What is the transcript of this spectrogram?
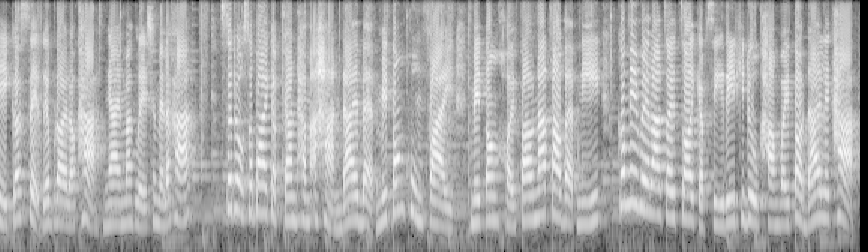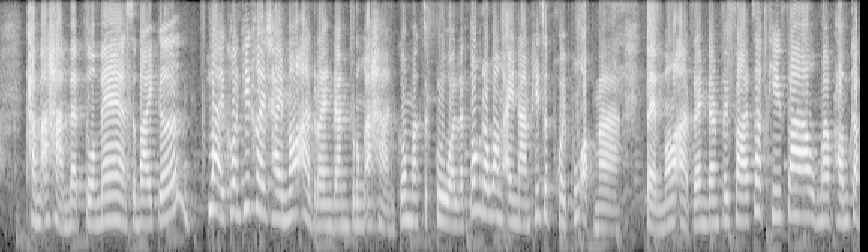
นี้ก็เสร็จเรียบร้อยแล้วค่ะ ง่ายมากเลยใช่ไหมล่ะคะ สะดวกสบายกับการทำอาหารได้แบบไม่ต้องคุมไฟ ไม่ต้องคอยเฝ้าหน้าเตาแบบนี้ ก็มีเวลาจอยๆ กับซีรีส์ที่ดูค้างไว้ต่อได้เลยค่ะ ทำอาหารแบบตัวแม่สบายเกิน หลายคนที่เคยใช้หม้ออัดแรงดันปรุงอาหารก็มักจะกลัว และต้องระวังไอ้น้ำที่จะพวยพุ่งออกมา แต่หม้ออัดแรงดันไฟฟ้าจากทีฟาวมาพร้อมกับ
